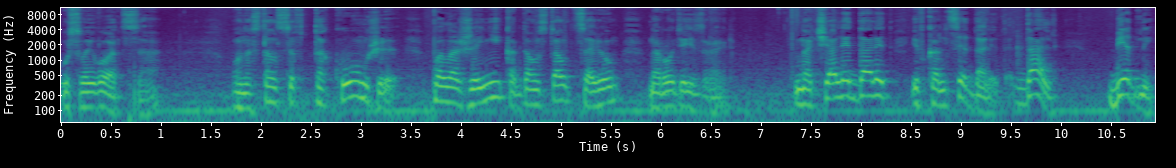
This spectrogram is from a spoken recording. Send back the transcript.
у своего отца – он остался в таком же положении, когда он стал царем народа Израиля. В начале Далит и в конце Далит. Даль, бедный.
